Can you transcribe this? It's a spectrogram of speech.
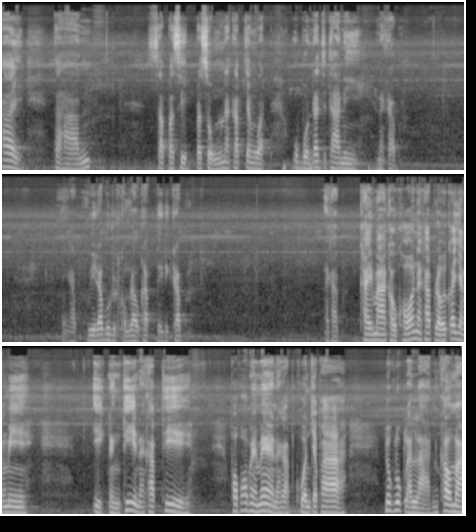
ค่ายทหารสรรพสิทธิ์ประสงค์นะครับ จังหวัดอุบลราชธานีนะครับ นี่ครับวีรบุรุษของเราครับเด็กๆครับนะครับ ใครมาเขาค้อนะครับ เราก็ยังมีอีกหนึ่งที่นะครับที่พ่อพ่อแม่แม่นะครับ ควรจะพาลูกๆหลานๆเข้ามา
